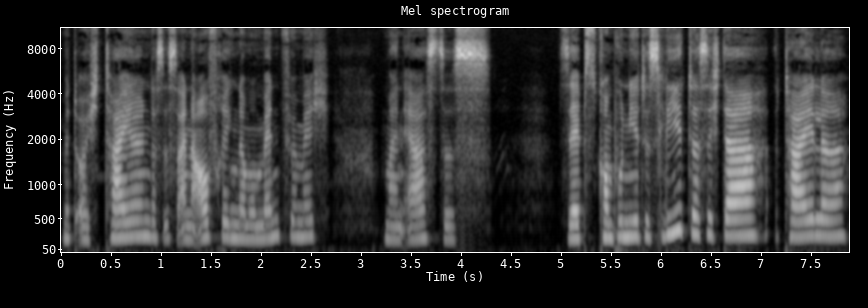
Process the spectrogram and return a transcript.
mit euch teilen. Das ist ein aufregender Moment für mich. Mein erstes selbst komponiertes Lied, das ich da teile.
